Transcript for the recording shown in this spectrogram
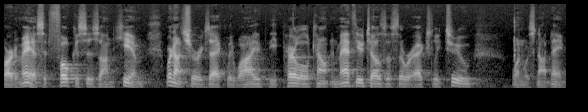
Bartimaeus. It focuses on him. We're not sure exactly why. The parallel account in Matthew tells us there were actually two, one was not named.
